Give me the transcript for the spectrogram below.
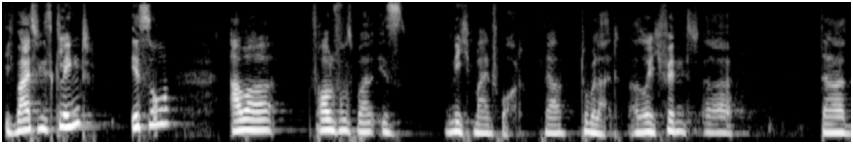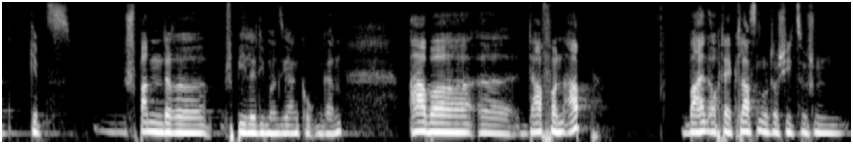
Ich weiß, wie es klingt, ist so, aber Frauenfußball ist nicht mein Sport. Ja, tut mir leid. Also ich finde, äh, da gibt es spannendere Spiele, die man sich angucken kann. Aber äh, davon ab war halt auch der Klassenunterschied zwischen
